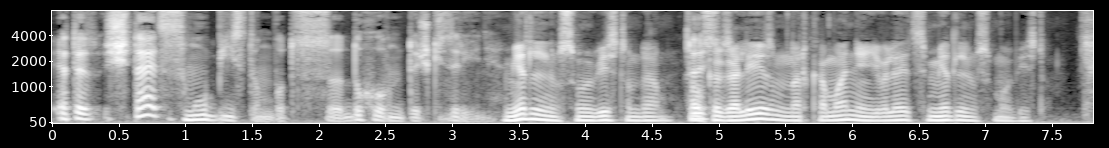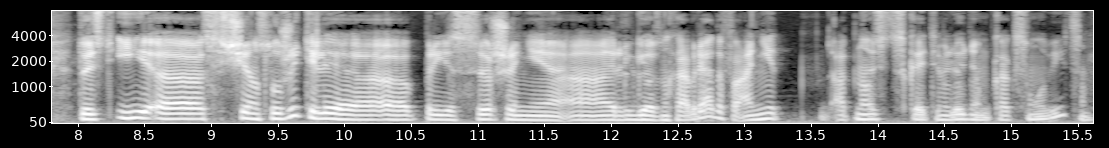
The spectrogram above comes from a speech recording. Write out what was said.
это считается самоубийством вот с духовной точки зрения? Медленным самоубийством, да. То Алкоголизм, есть... наркомания является медленным самоубийством. То есть и э, священнослужители э, при совершении э, религиозных обрядов, они относятся к этим людям как к самоубийцам?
